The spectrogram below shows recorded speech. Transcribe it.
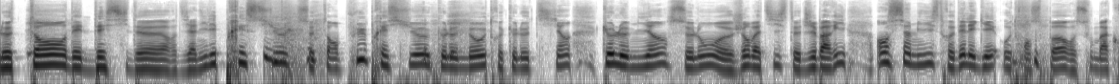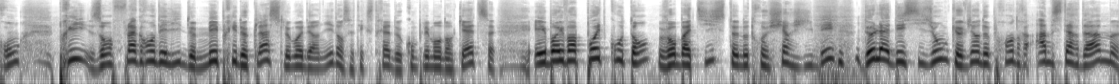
Le temps des décideurs, Diane, il est précieux, ce temps, plus précieux que le nôtre, que le tien, que le mien, selon euh, Jean-Baptiste Djebari, ancien ministre délégué au transport sous Macron, pris en flagrant délit de mépris de classe le mois dernier dans cet extrait de complément d'enquête. Et bon, il va pas être content, Jean-Baptiste, notre cher JB, de la décision que vient de prendre Amsterdam,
